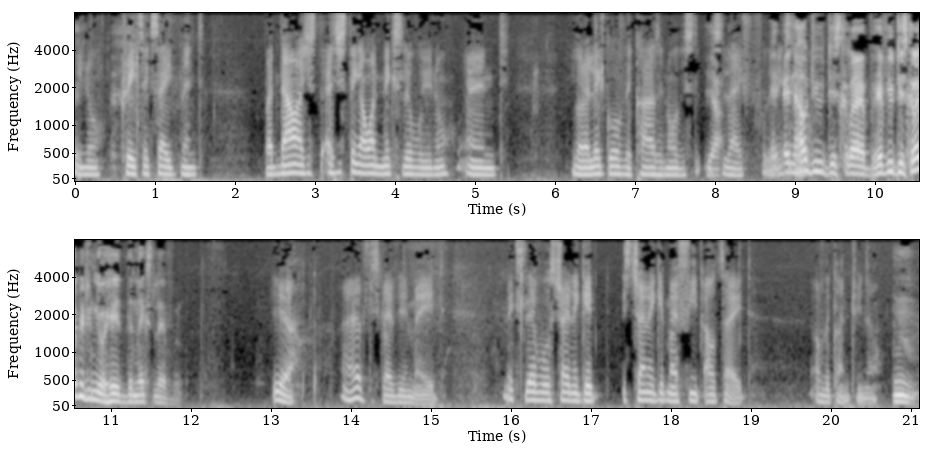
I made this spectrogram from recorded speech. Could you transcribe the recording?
You know, creates excitement. But now I just I just think I want next level. You know, and you gotta let go of the cars and all this, this Yeah. life for the A- next. and how do you describe? Have you described it in your head? The next level. Yeah, I have described it in my head. Next level is trying to get is trying to get my feet outside of the country now, Mm.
